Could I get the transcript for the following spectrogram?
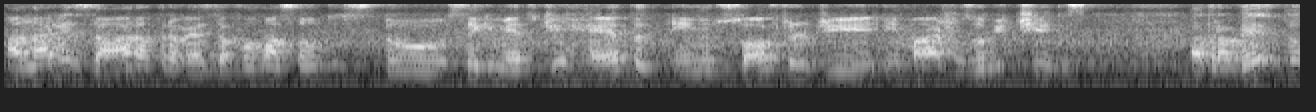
analisar através da formação do, do segmento de reta em um software de imagens obtidas. Através do,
